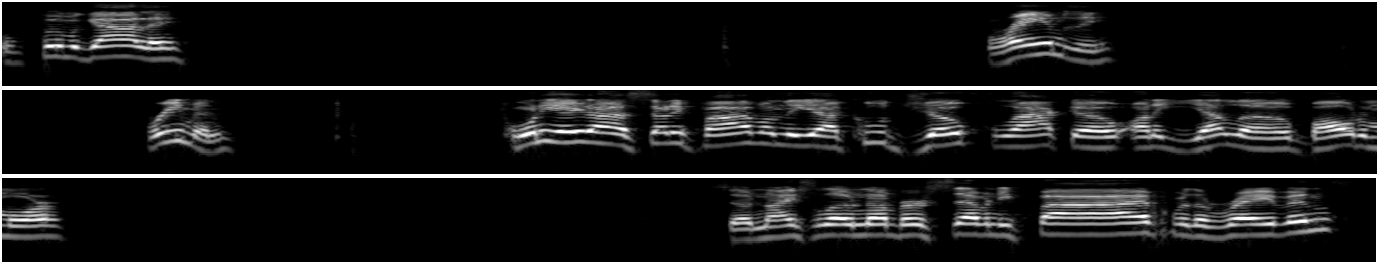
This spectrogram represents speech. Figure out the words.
Oh, Fumagalli. Ramsey. Freeman. 28 out of 75 on the uh, cool Joe Flacco on a yellow Baltimore. So nice low number 75 for the Ravens.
